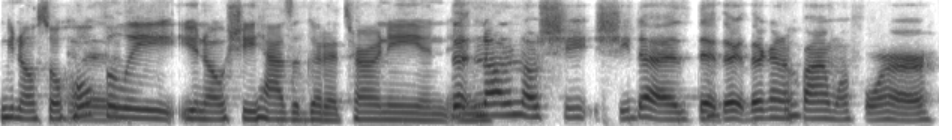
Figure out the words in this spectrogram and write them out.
you know, so hopefully, you know, she has a good attorney and, The- and- no, no, no. She she does. They're they're, they're gonna Oh. find one for her.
